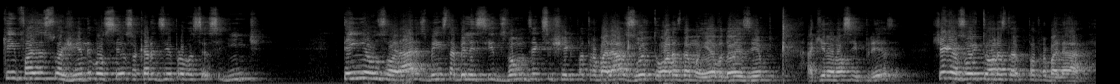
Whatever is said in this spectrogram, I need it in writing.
Quem faz a sua agenda é você. Eu só quero dizer para você o seguinte: tenha os horários bem estabelecidos. Vamos dizer que você chegue para trabalhar às 8 horas da manhã. Vou dar um exemplo aqui na nossa empresa. Chega às 8 horas para trabalhar.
